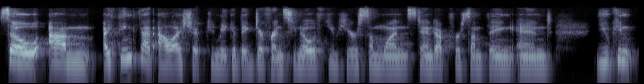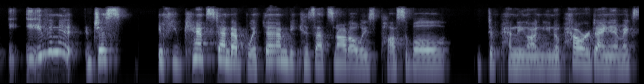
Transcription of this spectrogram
So um, I think that allyship can make a big difference. You know, if you hear someone stand up for something, and you can even just if you can't stand up with them because that's not always possible, depending on you know power dynamics,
